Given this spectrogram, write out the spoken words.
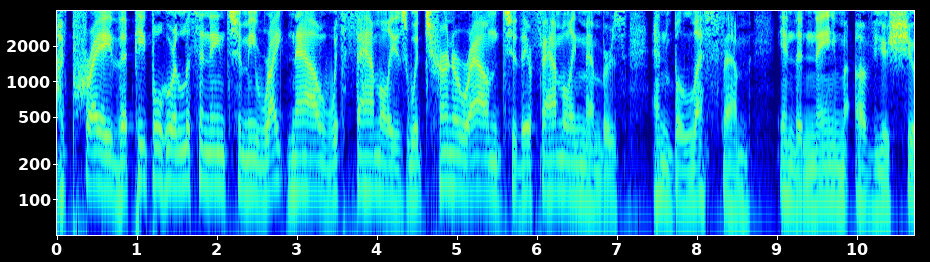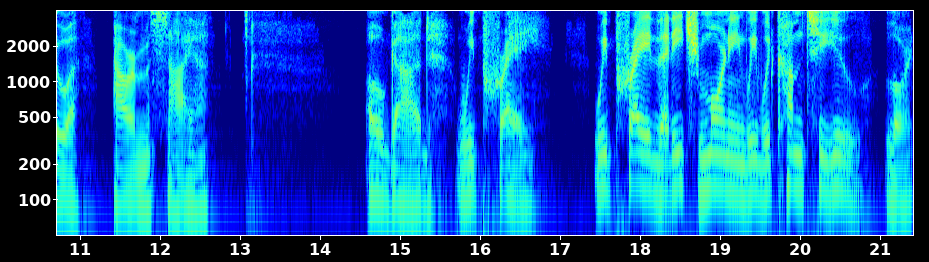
I pray that people who are listening to me right now with families would turn around to their family members and bless them in the name of Yeshua, our Messiah. Oh God, we pray. We pray that each morning we would come to you, Lord.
